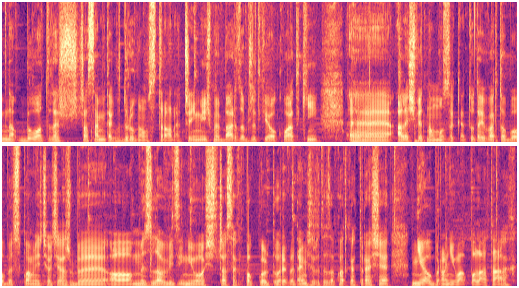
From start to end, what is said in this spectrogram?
no, było to też czasami tak w drugą stronę, czyli mieliśmy bardzo brzydkie okładki, e, ale świetną muzykę. Tutaj warto byłoby wspomnieć chociażby o Myzlowic i Miłość w czasach popkultury. Wydaje mi się, że to jest okładka, która się nie obroniła po latach,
